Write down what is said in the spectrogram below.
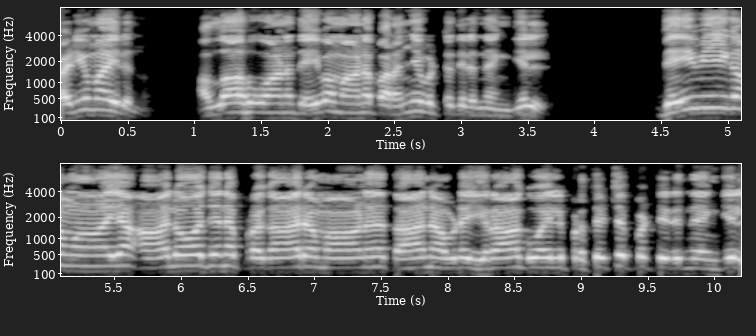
കഴിയുമായിരുന്നു. അള്ളാഹുവാണ് ദൈവമാണ് പറഞ്ഞു വിട്ടതിരുന്നെങ്കിൽ ദൈവീകമായ ആലോചന പ്രകാരമാണ് താൻ അവിടെ ഇറാഖോയിൽ പ്രത്യക്ഷപ്പെട്ടിരുന്നെങ്കിൽ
